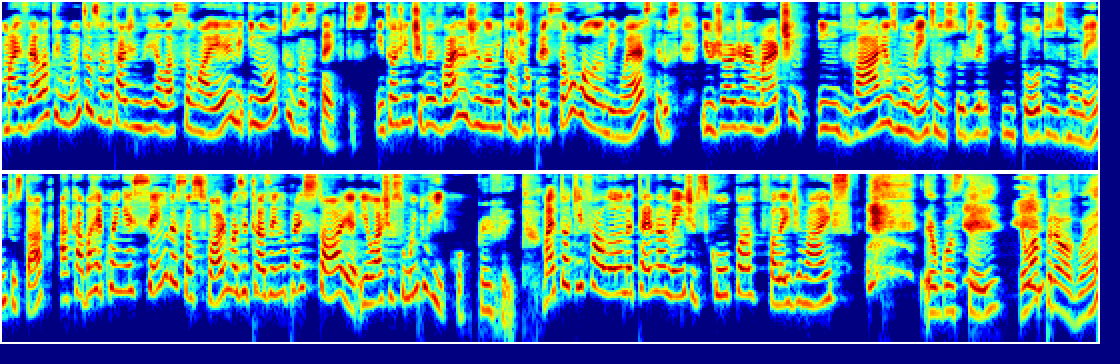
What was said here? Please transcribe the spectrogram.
mas ela tem muitas vantagens em relação a ele em outros aspectos. Então, a gente vê várias dinâmicas de opressão rolando em Westeros e o George R. R. Martin, em vários momentos, não estou dizendo que em todos os momentos, tá? Acaba reconhecendo essas formas e trazendo pra história, e eu acho isso muito rico. Perfeito. Mas tô aqui falando eternamente, desculpa, falei demais. Eu gostei. Eu aprovo. É!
